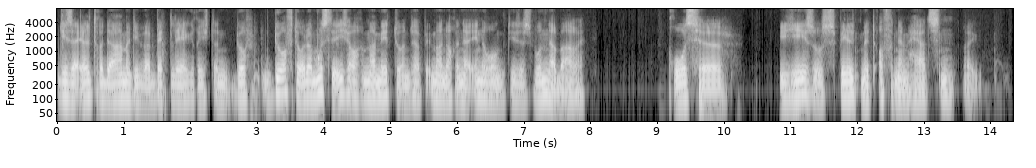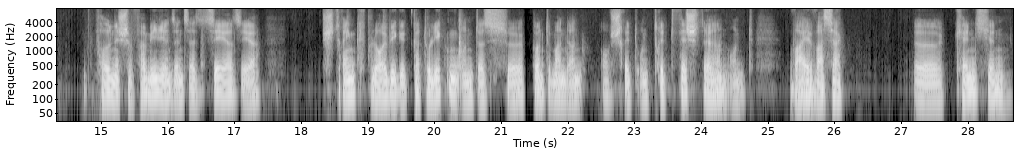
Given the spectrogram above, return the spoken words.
diese ältere Dame, die war bettlägerig, dann durf, durfte oder musste ich auch immer mit und habe immer noch in Erinnerung dieses wunderbare, große Jesusbild mit offenem Herzen. Polnische Familien sind sehr, sehr streng gläubige Katholiken und das äh, konnte man dann auf Schritt und Tritt feststellen und Weihwasserkännchen äh,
